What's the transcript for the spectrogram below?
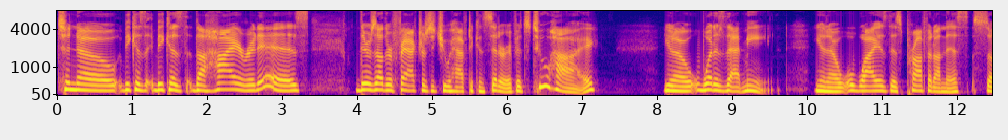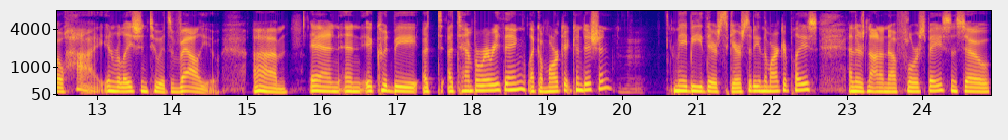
to know because because the higher it is, there's other factors that you have to consider. If it's too high, you know, what does that mean? You know, why is this profit on this so high in relation to its value? Um, and and it could be a, a temporary thing, like a market condition. Maybe there's scarcity in the marketplace, and there's not enough floor space, and so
